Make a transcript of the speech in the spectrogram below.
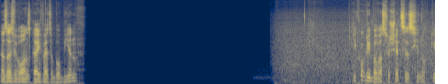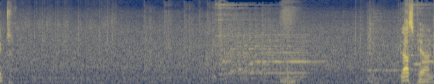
Das heißt, wir brauchen es gleich weiter probieren. Ich gucke lieber, was für Schätze es hier noch gibt. Glasperlen.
